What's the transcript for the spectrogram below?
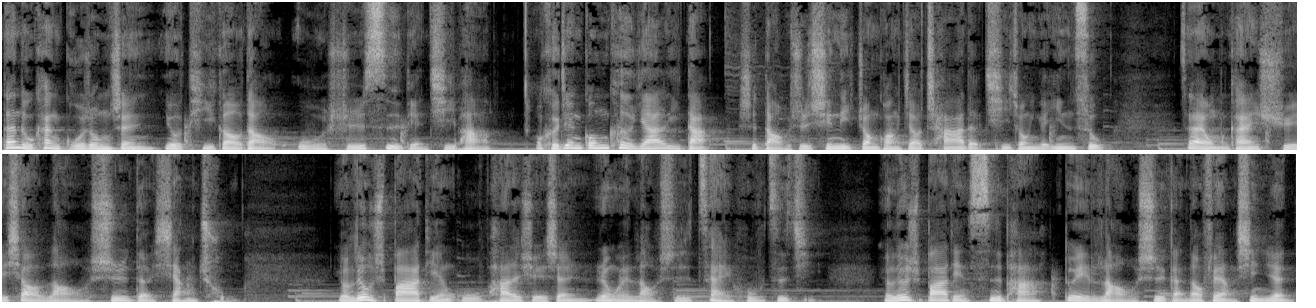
单独看国中生又提高到五十四点七趴。我可见功课压力大是导致心理状况较差的其中一个因素。再，我们看学校老师的相处。有六十八点五趴的学生认为老师在乎自己，有六十八点四趴对老师感到非常信任。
